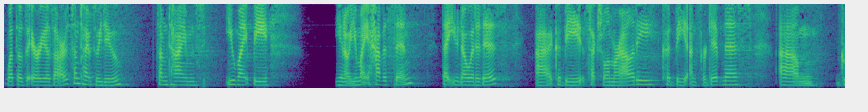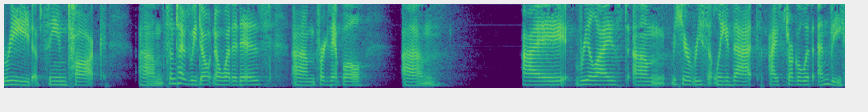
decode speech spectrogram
what those areas are. Sometimes we do. Sometimes you might be, you know, you might have a sin that you know what it is, uh, it could be sexual immorality, could be unforgiveness, um, greed, obscene talk. Um, sometimes we don't know what it is. Um, for example, um, I realized um, here recently that I struggle with envy.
